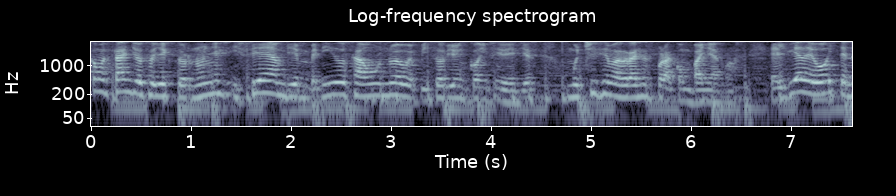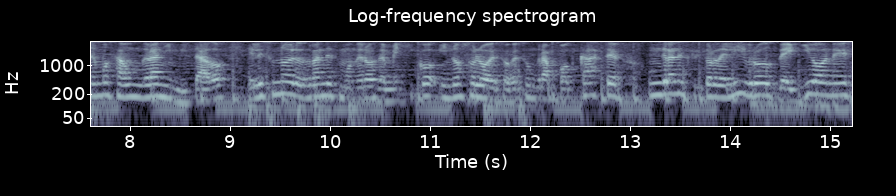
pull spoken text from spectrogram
¿cómo están? Yo soy Héctor Núñez y sean bienvenidos a un nuevo episodio en Coincidencias. Muchísimas gracias por acompañarnos. El día de hoy tenemos a un gran invitado. Él es uno de los grandes moneros de México y no solo eso, es un gran podcaster, un gran escritor de libros, de guiones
